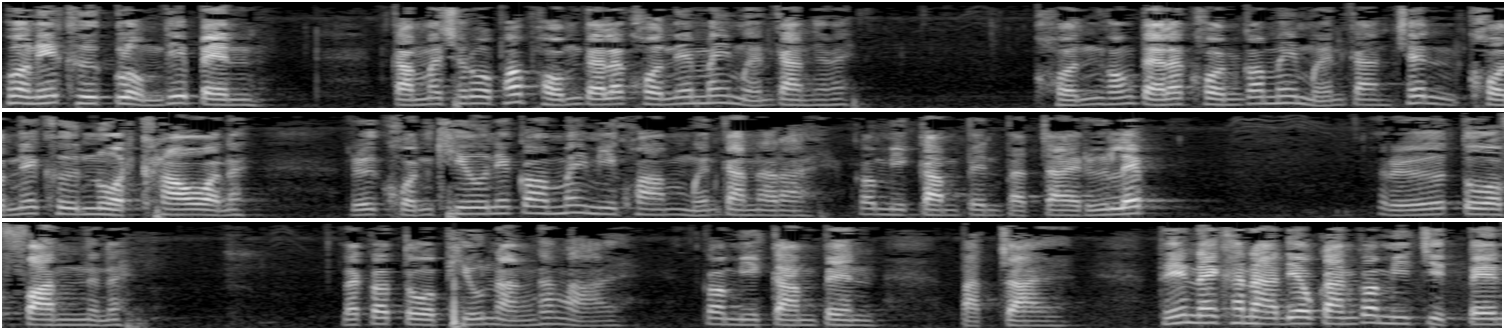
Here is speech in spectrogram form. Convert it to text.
พวกนี้คือกลุ่มที่เป็นกรรมชรูปเพราะผมแต่ละคนเนี่ยไม่เหมือนกันใช่ไหมขนของแต่ละคนก็ไม่เหมือนกัน เช่น ขนนี่คือหนวดเคราอะนะ หรือขนคิ้วนี่ก็ไม่มีความเหมือนกันอะไร ก็มีกรรมเป็นปัจจัยหรือเล็บ หรือตัวฟันเนี่ยนะแล้วก็ตัวผิวหนังทั้งหลาย ก็มีกรรมเป็นปัจจัย ทีนี้ในขณะเดียวกันก็มีจิตเป็น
